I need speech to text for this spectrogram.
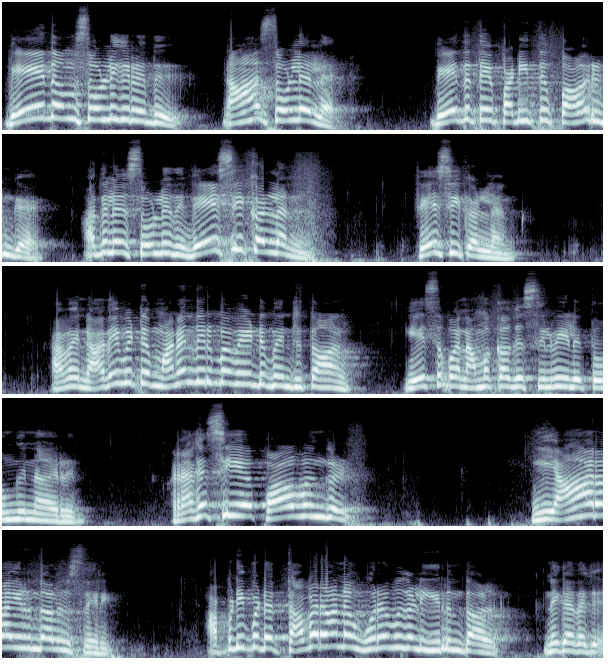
வேதம் சொல்லுகிறது. நான் சொல்லலை. வேதத்தை படித்து பாருங்க. அதில் சொல்லுது வேசிக்கள்ளன். வேசிக்கள்ளன். அவன் அதை விட்டு மனம் திரும்ப வேண்டும் என்று தான் இயேசுப்பா நமக்காக சிலுவையில் தொங்குனாரு. ரகசிய பாவங்கள். நீ யாராக இருந்தாலும் சரி அப்படிப்பட்ட தவறான உறவுகள் இருந்தால் இன்னைக்கு அதை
